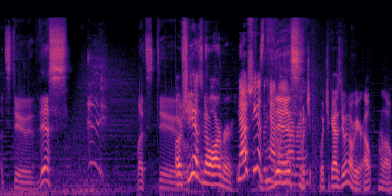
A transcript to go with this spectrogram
Let's do this. Let's do. Oh, she has no armor. Now she doesn't have This- any armor. What you, what you guys doing over here? Oh, hello.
